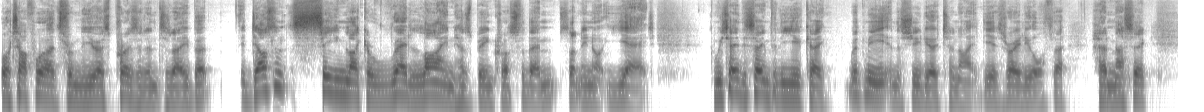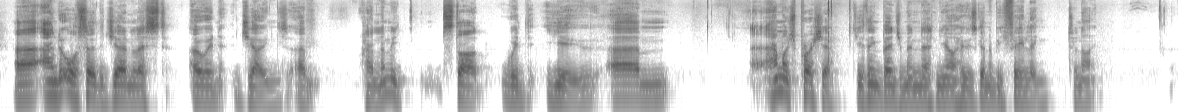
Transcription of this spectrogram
Well, tough words from the US president today, but it doesn't seem like a red line has been crossed for them, certainly not yet. Can we say the same for the UK? With me in the studio tonight, the Israeli author Hen Mazzig, uh, and also the journalist Owen Jones. Um, Chen, let me start with you. Um, how much pressure do you think Benjamin Netanyahu is going to be feeling tonight?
